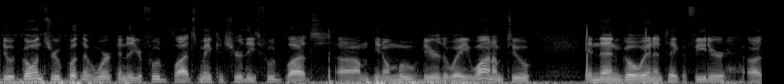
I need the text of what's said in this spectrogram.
do it, going through, putting the work into your food plots, making sure these food plots, um, you know, move deer the way you want them to, and then go in and take a feeder uh,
